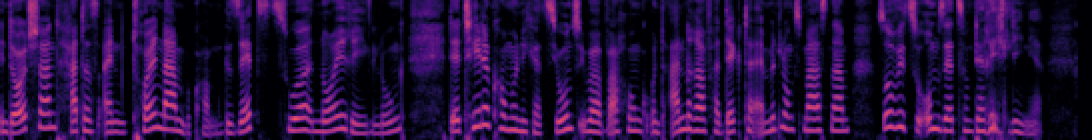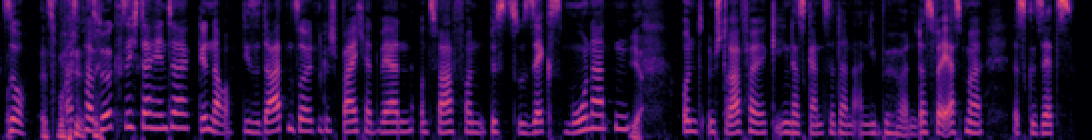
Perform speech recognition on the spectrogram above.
In Deutschland hat es einen tollen Namen bekommen. Gesetz zur Neuregelung der Telekommunikationsüberwachung und anderer verdeckter Ermittlungsmaßnahmen sowie zur Umsetzung der Richtlinie. So, was verbirgt sich dahinter? Genau, diese Daten sollten gespeichert werden und zwar von bis zu sechs Monaten. Ja. Und im Straffall ging das Ganze dann an die Behörden. Das war erstmal das Gesetz,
